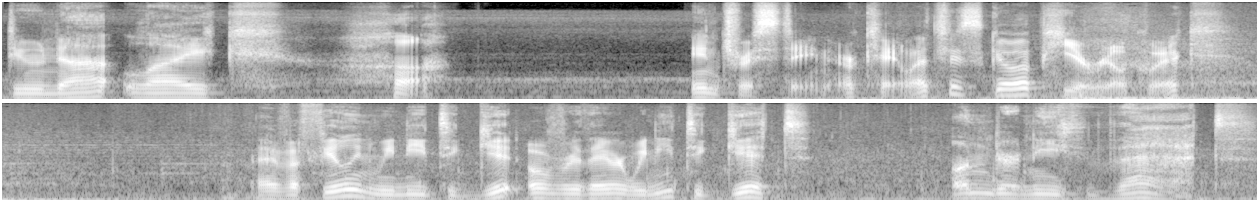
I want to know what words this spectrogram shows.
do not like... Huh. Interesting. Okay, let's just go up here real quick. I have a feeling we need to get over there. We need to get underneath that.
